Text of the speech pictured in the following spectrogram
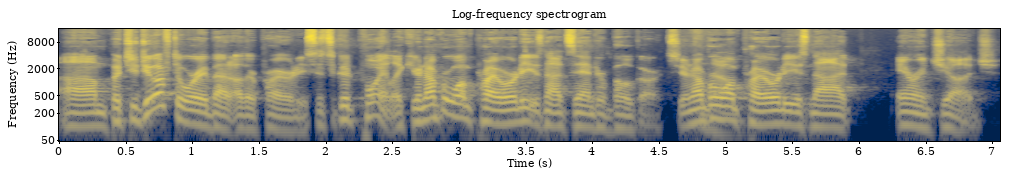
Um, but you do have to worry about other priorities. It's a good point. Like your number one priority is not Xander Bogaerts. Your number No. one priority is not Aaron Judge.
